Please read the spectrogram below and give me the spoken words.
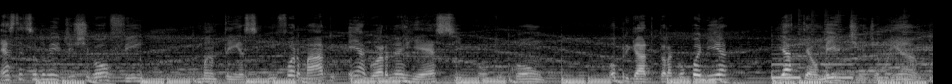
Esta edição do meio-dia chegou ao fim. Mantenha-se informado em agora. Obrigado pela companhia e até o meio-dia de amanhã.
